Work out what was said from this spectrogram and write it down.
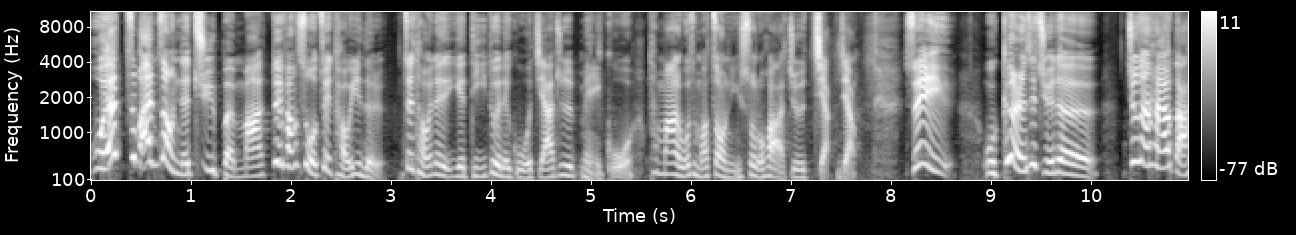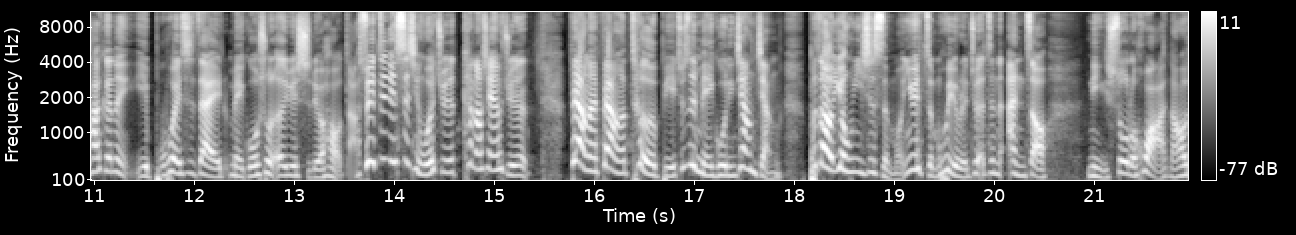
我要这么按照你的剧本吗？对方是我最讨厌的、最讨厌的一个敌对的国家，就是美国。他妈的，为什么要照你说的话就是讲这样？所以我个人是觉得。就算他要打，他可能也不会是在美国说二月十六号打，所以这件事情我会觉得看到现在就觉得非常的非常的特别。就是美国你这样讲，不知道用意是什么，因为怎么会有人就真的按照你说的话，然后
